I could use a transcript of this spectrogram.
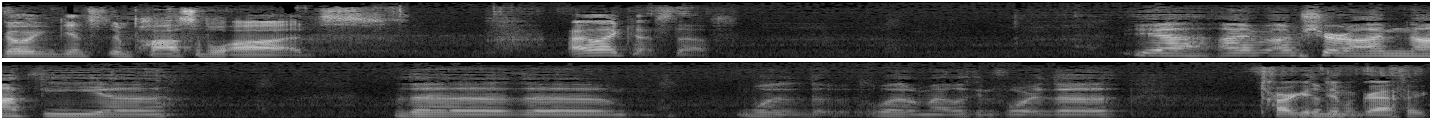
going against impossible odds. I like that stuff. Yeah, I'm I'm sure I'm not the uh the the what the, what am I looking for? The Target The- demographic.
